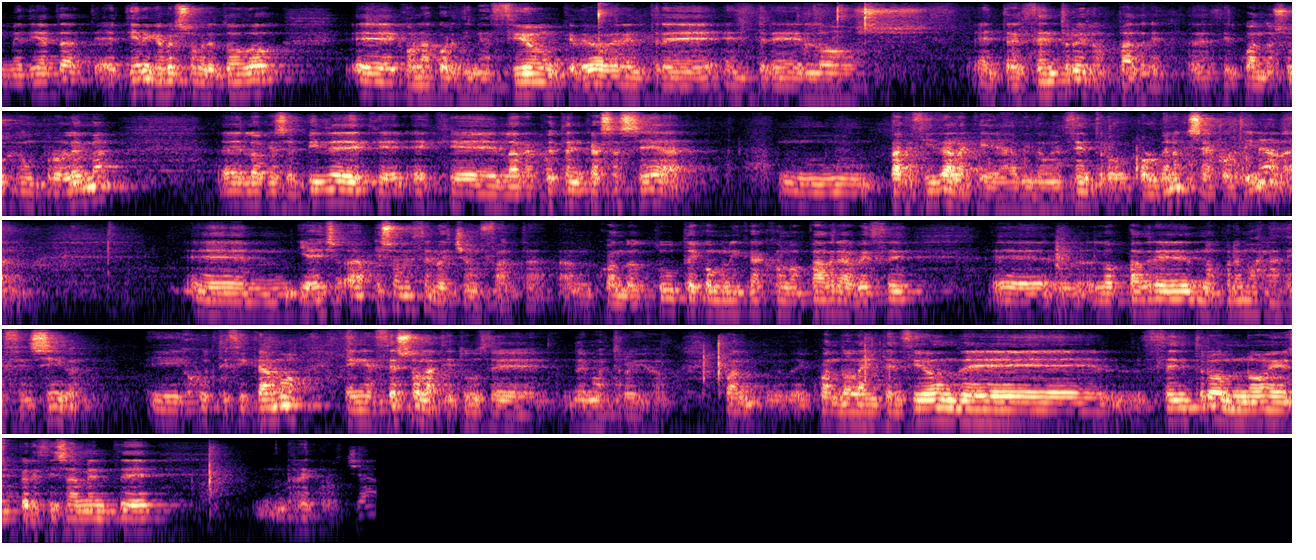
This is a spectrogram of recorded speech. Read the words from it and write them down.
inmediata eh, tiene que ver sobre todo eh, con la coordinación que debe haber entre, entre, los, entre el centro y los padres. Es decir, cuando surge un problema, eh, lo que se pide es que, la respuesta en casa sea mm, parecida a la que ha habido en el centro, o por lo menos que sea coordinada. y eso, eso a veces lo he hecho en falta. Cuando tú te comunicas con los padres, a veces los padres nos ponemos a la defensiva y justificamos en exceso la actitud de, nuestro hijo. Cuando, la intención del centro no es precisamente reprochar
